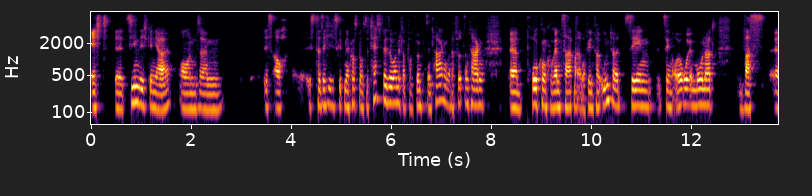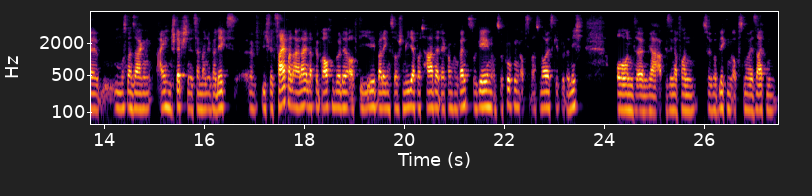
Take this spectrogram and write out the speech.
echt äh, ziemlich genial und ähm, ist auch ist tatsächlich, es gibt eine kostenlose Testversion, ich glaube vor 15 Tagen oder 14 Tagen. Äh, pro Konkurrenz zahlt man aber auf jeden Fall unter 10, 10 Euro im Monat, was, äh, muss man sagen, eigentlich ein Schnäppchen ist, wenn man überlegt, wie viel Zeit man allein dafür brauchen würde, auf die jeweiligen Social Media Portale der Konkurrenz zu gehen und zu gucken, ob es was Neues gibt oder nicht. Und ähm, ja, abgesehen davon zu überblicken, ob es neue Seiten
